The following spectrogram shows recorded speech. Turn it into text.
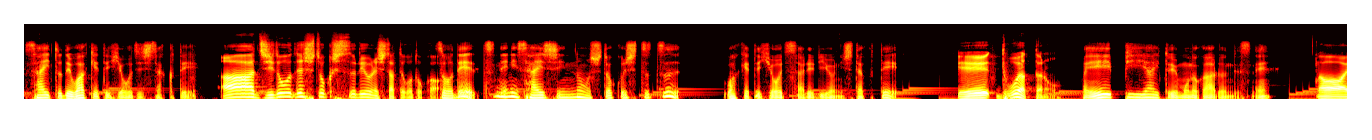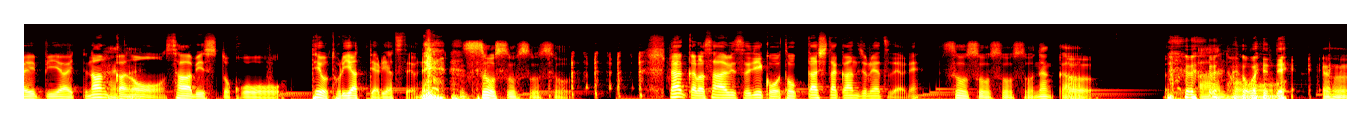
サイトで分けて表示したくてああ、自動で取得するようにしたってことか。そうで常に最新のを取得しつつ分けて表示されるようにしたくて、えー、どうやったの？まあ API というものがあるんですねああ、API ってなんかのサービスとこう、手を取り合ってやるやつだよね。そうそうそうそうなんかのサービスにこう特化した感じのやつだよね。そうそうそうそうなんうか、ん。あのー ごめんね。うん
